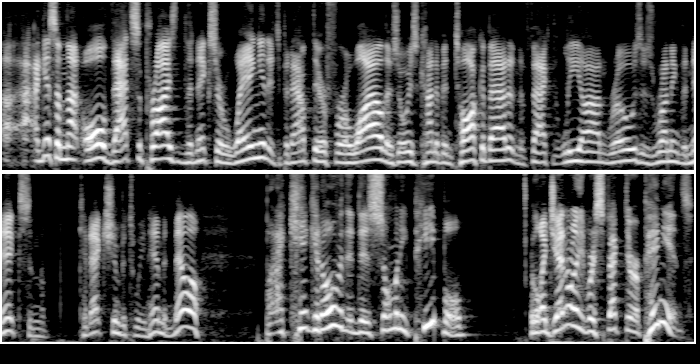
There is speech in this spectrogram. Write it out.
I guess I'm not all that surprised that the Knicks are weighing it. It's been out there for a while. There's always kind of been talk about it and the fact that Leon Rose is running the Knicks and the connection between him and Melo. But I can't get over that there's so many people who I generally respect their opinions.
